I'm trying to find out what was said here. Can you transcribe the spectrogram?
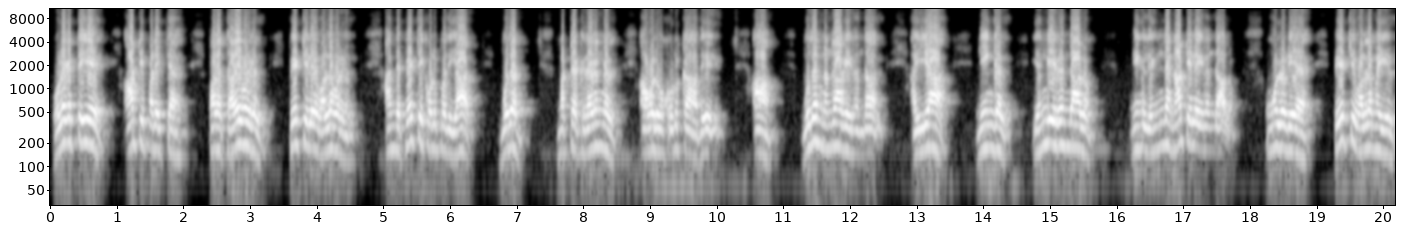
உலகத்தையே ஆட்டி படைத்த பல தலைவர்கள் பேச்சிலே வல்லவர்கள். அந்த பேச்சை கொடுப்பது யார்? புதன். மற்ற கிரகங்கள் அவ்வளவு கொடுக்காது. ஆம் புதன் நன்றாக இருந்தால் ஐயா நீங்கள் எங்கு இருந்தாலும் நீங்கள் எந்த நாட்டில் இருந்தாலும் உங்களுடைய பேச்சு வல்லமையில்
